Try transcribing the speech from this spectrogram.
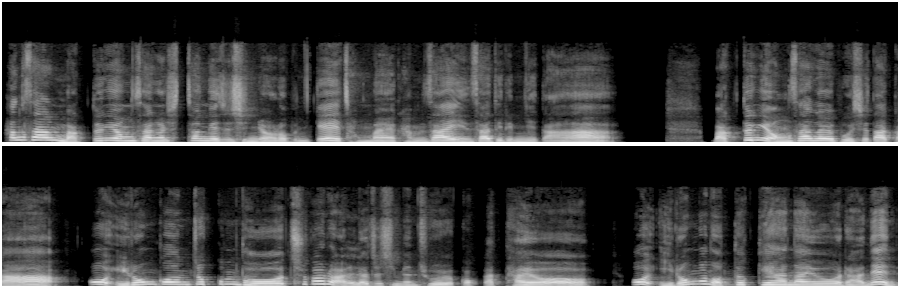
항상 막둥이 영상을 시청해주신 여러분께 정말 감사의 인사드립니다. 막둥이 영상을 보시다가, 어, 이런 건 조금 더 추가로 알려주시면 좋을 것 같아요. 어, 이런 건 어떻게 하나요? 라는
